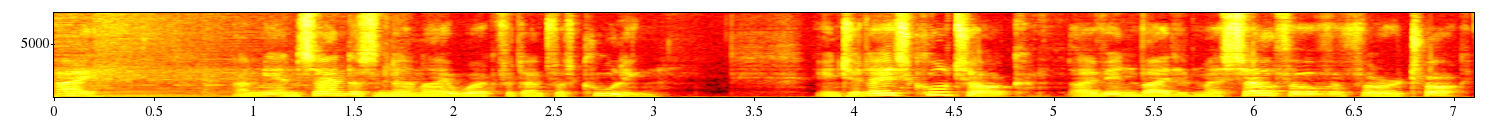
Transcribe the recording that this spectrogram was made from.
Hi, I'm Jens Andersen and I work for Danfoss Cooling. In today's Cool Talk, I've invited myself over for a talk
